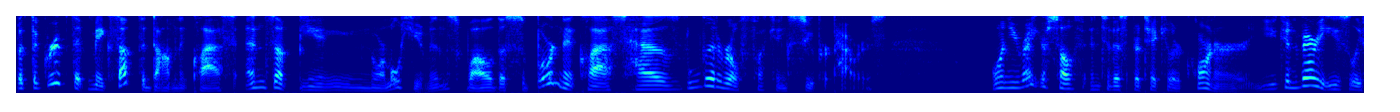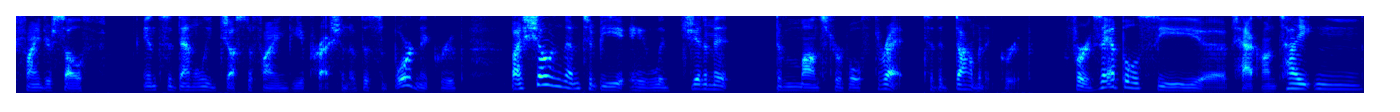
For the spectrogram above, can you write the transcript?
But the group that makes up the dominant class ends up being normal humans, while the subordinate class has literal fucking superpowers when you write yourself into this particular corner, you can very easily find yourself incidentally justifying the oppression of the subordinate group by showing them to be a legitimate, demonstrable threat to the dominant group. For example, see uh, Attack on Titan,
